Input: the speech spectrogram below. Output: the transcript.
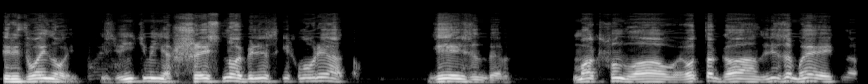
Перед войной, извините меня, шесть нобелевских лауреатов. Гейзенберг, Макс фон Лауэ, Отто Ган, Лиза Мейтнер.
